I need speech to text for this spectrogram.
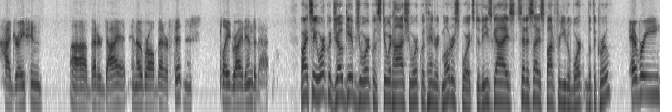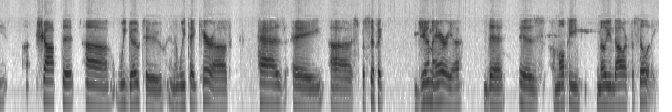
hydration, uh, better diet, and overall better fitness played right into that. All right, so you work with Joe Gibbs, you work with Stewart-Haas, you work with Hendrick Motorsports. Do these guys set aside a spot for you to work with the crew? every uh, shop that uh, we go to and that we take care of has a uh, specific gym area that is a multi-million dollar facility.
